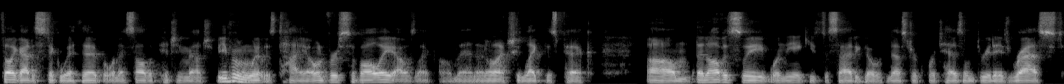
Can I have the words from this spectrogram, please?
felt like I had to stick with it. But when I saw the pitching match, even when it was Taillon versus Civale, I was like, oh man, I don't actually like this pick. Um, then obviously when the Yankees decided to go with Nestor Cortes on three days rest,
